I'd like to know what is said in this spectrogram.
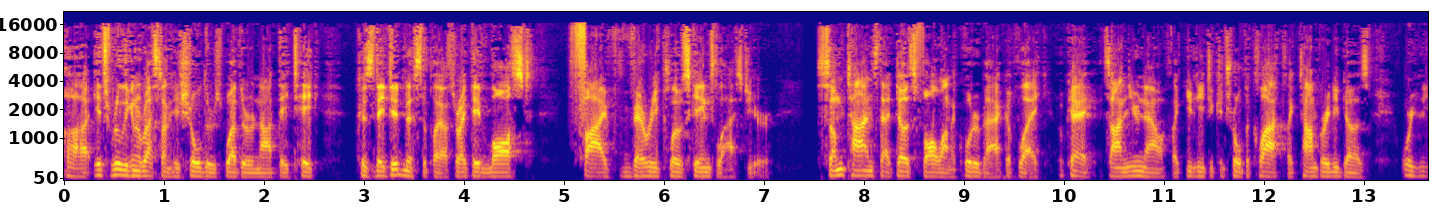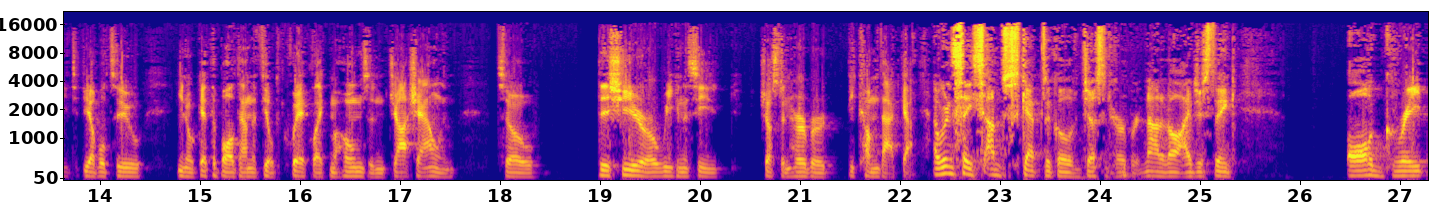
uh, it's really going to rest on his shoulders whether or not they take because they did miss the playoffs, right? They lost five very close games last year. Sometimes that does fall on a quarterback of like, okay, it's on you now. Like you need to control the clock, like Tom Brady does, or you need to be able to you know, get the ball down the field quick like Mahomes and Josh Allen. So this year, are we going to see Justin Herbert become that guy? I wouldn't say I'm skeptical of Justin Herbert, not at all. I just think all great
